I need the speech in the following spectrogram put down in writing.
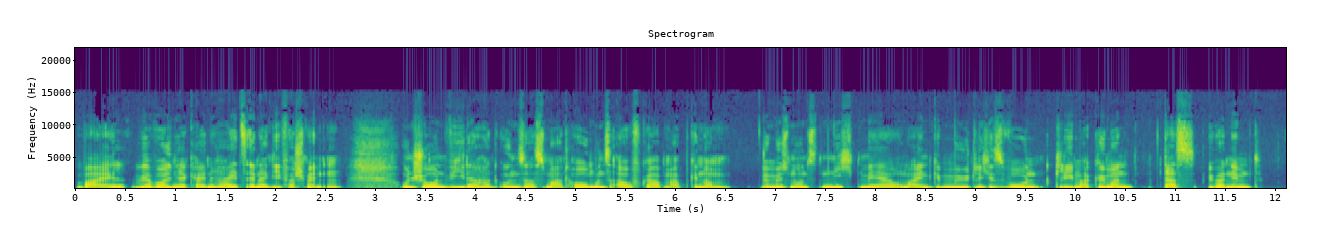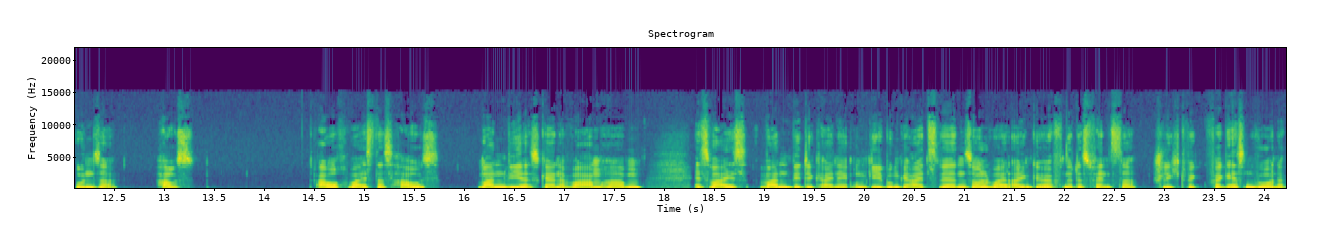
weil wir wollen ja keine Heizenergie verschwenden. Und schon wieder hat unser Smart Home uns Aufgaben abgenommen. Wir müssen uns nicht mehr um ein gemütliches Wohnklima kümmern, das übernimmt unser Haus. Auch weiß das Haus, wann wir es gerne warm haben. Es weiß, wann bitte keine Umgebung geheizt werden soll, weil ein geöffnetes Fenster schlichtweg vergessen wurde.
